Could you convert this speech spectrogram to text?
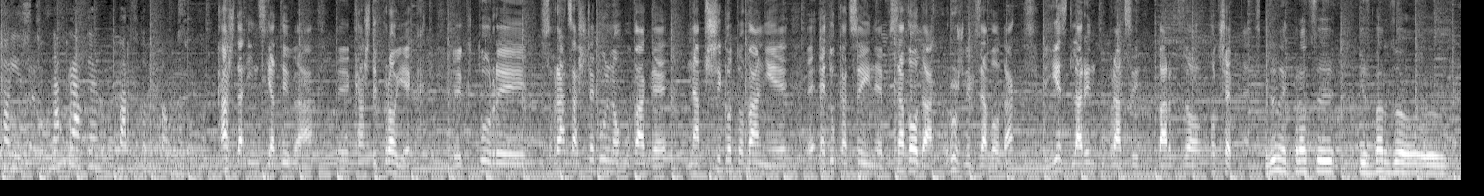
to jest naprawdę bardzo dobry pomysł. każda inicjatywa, y, każdy projekt, który zwraca szczególną uwagę na przygotowanie e, edukacyjne w zawodach, różnych zawodach, jest dla rynku pracy bardzo potrzebne. Rynek pracy jest bardzo e, e,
